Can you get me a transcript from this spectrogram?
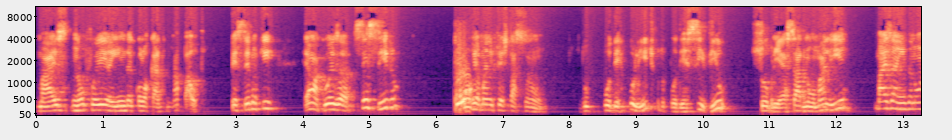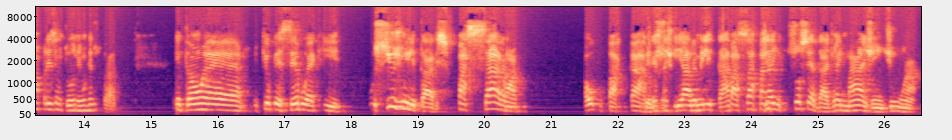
mas não foi ainda colocado na pauta. Percebam que é uma coisa sensível, houve a manifestação do poder político, do poder civil sobre essa anomalia, mas ainda não apresentou nenhum resultado. Então, é, o que eu percebo é que se os militares passaram a, a ocupar cargos e a militar passar para a sociedade a imagem de uma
